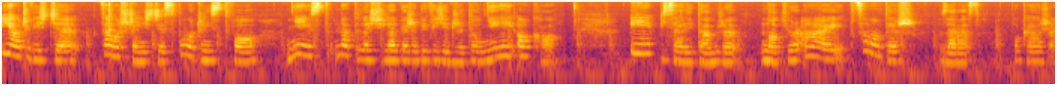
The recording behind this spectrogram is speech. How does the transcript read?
I oczywiście całe szczęście społeczeństwo nie jest na tyle ślepe, żeby widzieć, że to nie jej oko. I pisali tam, że not your eye, co wam też zaraz pokażę.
